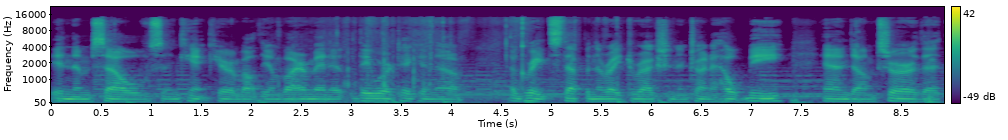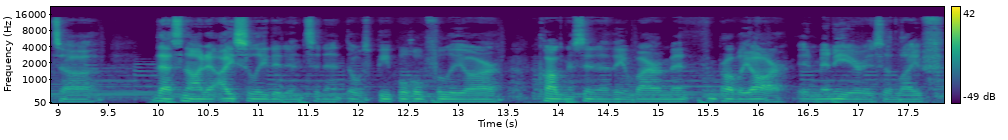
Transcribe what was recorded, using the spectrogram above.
in themselves and can't care about the environment. It, they were taking a, a, great step in the right direction and trying to help me, and I'm sure that uh, that's not an isolated incident. Those people hopefully are cognizant of the environment and probably are in many areas of life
